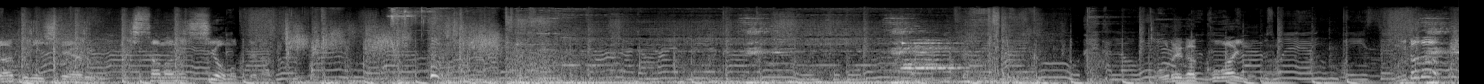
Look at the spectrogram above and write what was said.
楽にしてやる貴様の死をもってな俺が怖いのか無駄だ。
